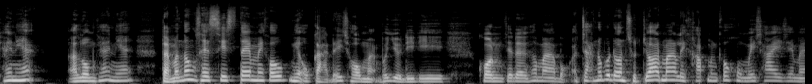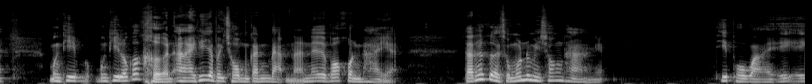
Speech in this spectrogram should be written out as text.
แค่นี้อารมณ์แค่นี้แต่มันต้องเซตซิสเต็มให้เขามีโอกาสได้ชมอะเพราะอยู่ดีๆ คนจะเดินเข้ามาบอกอาจารย์นพดลสุดยอดมากเลยครับ มันก็คงไม่ใช่ใช่ไหมบางทีบางทีเราก็เขินอายที่จะไปชมกันแบบนั้นโดยเฉพาะคนไทยอะแต่ถ้าเกิดสมมติมันมีช่องทางเนี่ยที่พอไวไอ้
